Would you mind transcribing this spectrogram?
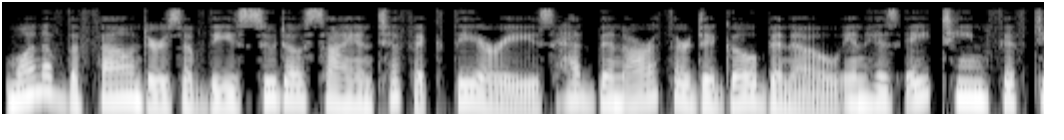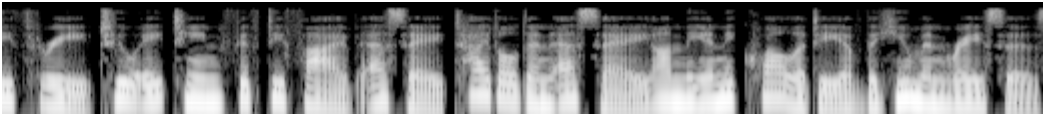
One of the founders of these pseudoscientific theories had been Arthur de Gobineau in his 1853–1855 essay titled An Essay on the Inequality of the Human Races.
